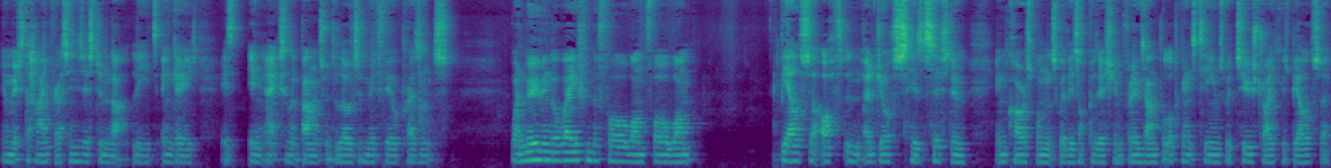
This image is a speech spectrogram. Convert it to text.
in which the high pressing system that Leeds engage is in excellent balance with loads of midfield presence. When moving away from the 4 1 4 1, Bielsa often adjusts his system in correspondence with his opposition. For example, up against teams with two strikers, Bielsa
